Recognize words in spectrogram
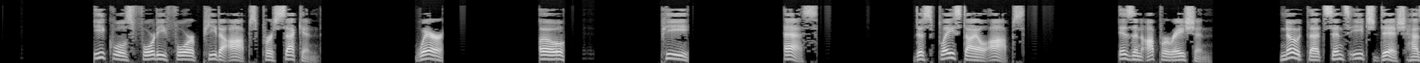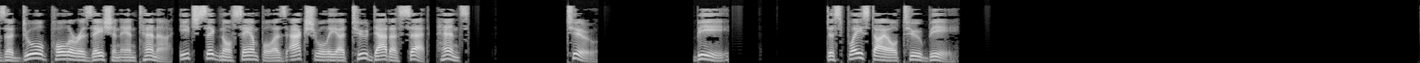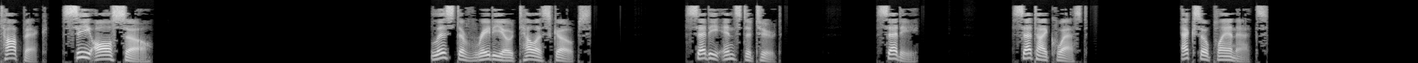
equals 44 peta ops per second, where o p s display style ops is an operation. Note that since each dish has a dual polarization antenna, each signal sample is actually a two data set, hence 2 b display style 2b topic see also List of radio telescopes. SETI Institute. SETI. SETIquest Exoplanets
